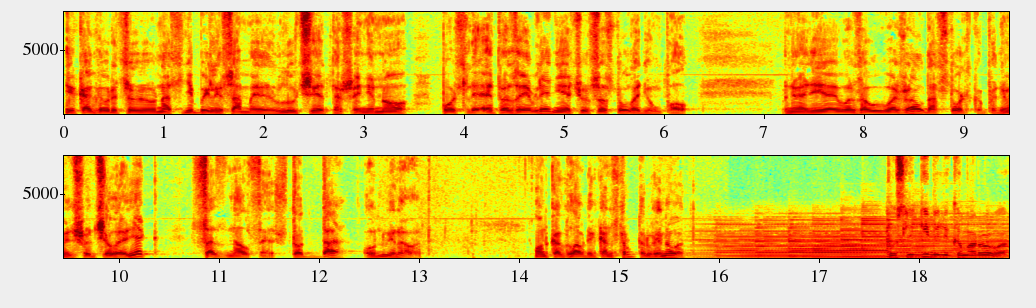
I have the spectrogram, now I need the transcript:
И, как говорится, у нас не были самые лучшие отношения, но после этого заявления я чуть со стула не упал. Понимаете, я его зауважал настолько, понимаете, что человек сознался, что да, он виноват. Он, как главный конструктор, виноват. После гибели Комарова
